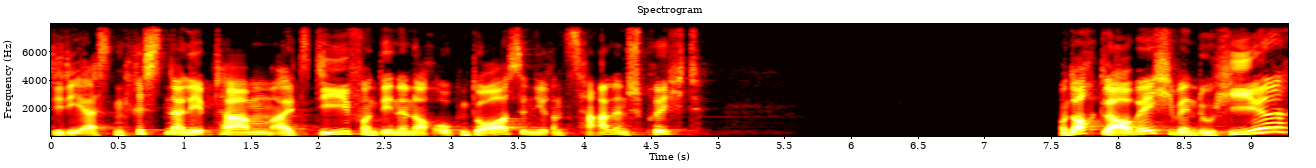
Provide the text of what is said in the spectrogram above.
die die ersten Christen erlebt haben, als die, von denen auch Open Doors in ihren Zahlen spricht. Und doch glaube ich, wenn du hier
